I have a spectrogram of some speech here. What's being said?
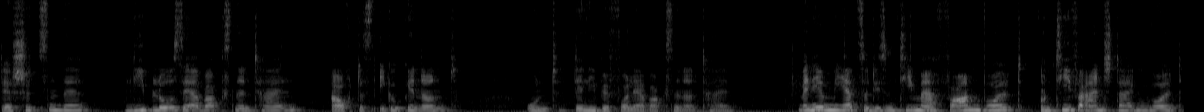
der schützende, lieblose Erwachsenenteil, auch das Ego genannt, und der liebevolle Erwachsenenanteil. Wenn ihr mehr zu diesem Thema erfahren wollt und tiefer einsteigen wollt,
